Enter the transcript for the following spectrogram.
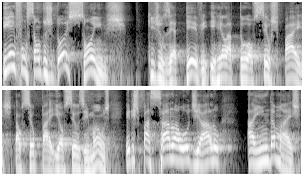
E em função dos dois sonhos que José teve e relatou aos seus pais, ao seu pai e aos seus irmãos, eles passaram a odiá-lo ainda mais.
